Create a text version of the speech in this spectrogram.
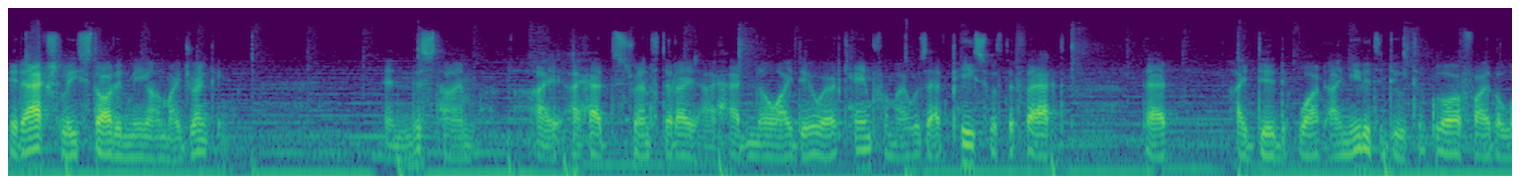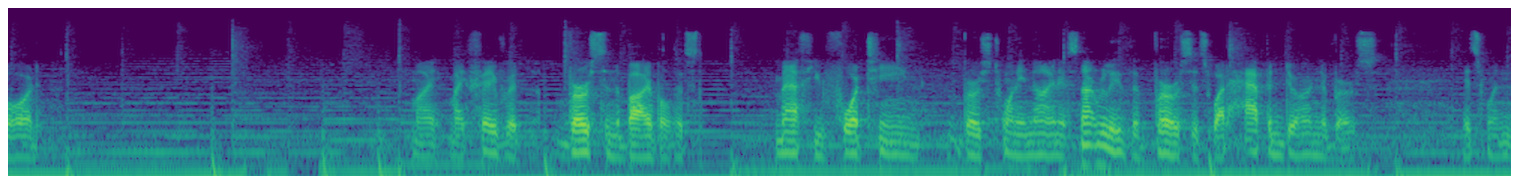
It actually started me on my drinking. And this time, I, I had strength that I, I, had no idea where it came from. I was at peace with the fact that I did what I needed to do to glorify the Lord. My, my favorite verse in the Bible, it's Matthew 14, verse 29. It's not really the verse, it's what happened during the verse. It's when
